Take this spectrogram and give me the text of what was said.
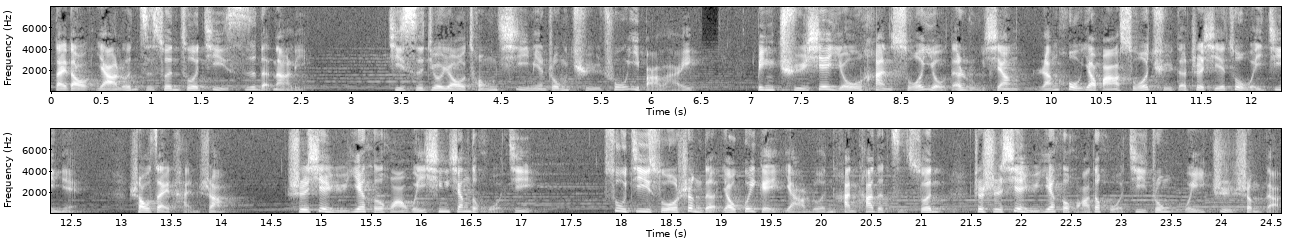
带到亚伦子孙做祭司的那里。祭司就要从细面中取出一把来，并取些油和所有的乳香，然后要把所取的这些作为纪念，烧在坛上，是献与耶和华为馨香的火祭。素祭所剩的要归给亚伦和他的子孙，这是献与耶和华的火祭中为至圣的。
